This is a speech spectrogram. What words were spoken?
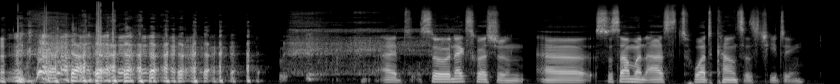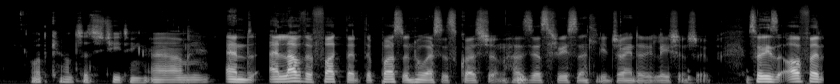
Alright. So next question. Uh, so someone asked, what counts as cheating? What counts as cheating? Um, And I love the fact that the person who asked this question has just recently joined a relationship. So he's offered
